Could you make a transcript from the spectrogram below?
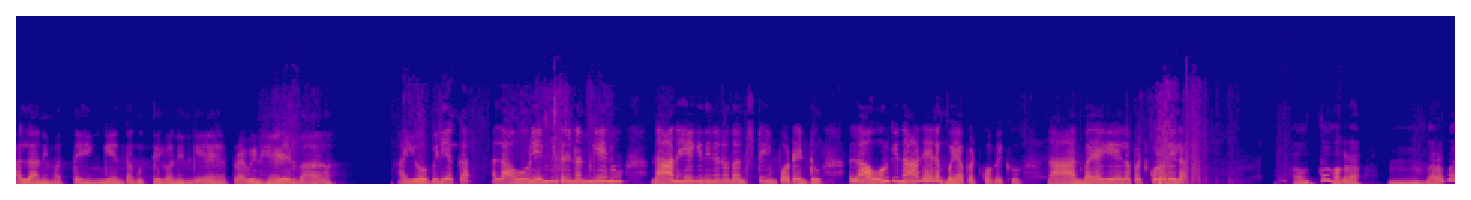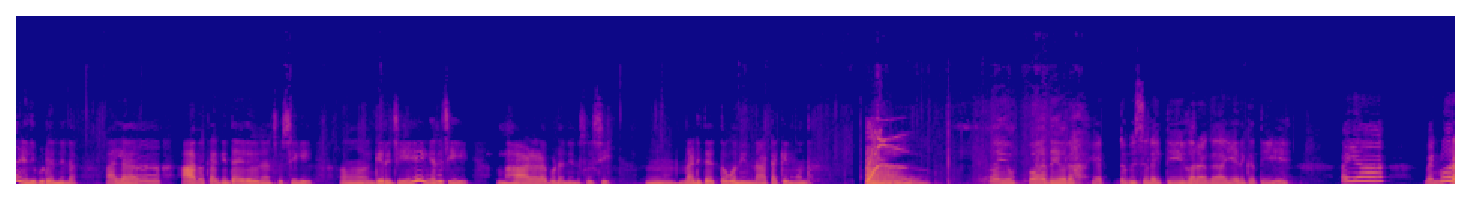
ಅಲ್ಲ ನಿಮ್ಮ ಅತ್ತೆ ಹಿಂಗೆ ಅಂತ ಗೊತ್ತಿಲ್ವಾ ನಿನಗೆ? ಪ್ರವೀಣ್ ಹೇಳಿಲ್ವಾ? ಅಯ್ಯೋ ಬಿಡಿ ಅಕ್ಕ ಅಲ್ಲ ಅವ್ರು ಹೆಂಗಿದ್ರೆ ನನಗೇನು? ನಾನು ಹೇಗಿದ್ದೀನಿ ಅನ್ನೋದು ಅಷ್ಟೇ ಇಂಪಾರ್ಟೆಂಟು ಅಲ್ಲ ಅವ್ರಿಗೆ ನಾನು ಏನಕ್ಕೆ ಭಯ ಪಟ್ಕೋಬೇಕು? ನಾನು ಭಯ ಎಲ್ಲ ಪಟ್ಕೊಳ್ಳೋದಿಲ್ಲ. ಹೌದಾ ಮಗಳ? ಹ್ಞೂ ಬರಬಾರಿದೆ ಬಿಡು ನೀನು ಅಲ್ಲ, ಆಗಬೇಕಾಗಿದ್ದ ಇದು ನನ್ನ ಸೊಸಿಗೆ. ಹ್ಞೂ ಗಿರಿಜಿ ಗಿರಿಜಿ. ಭಾಳ ಬಿಡ ನಿನ್ನ ಸೊಸಿ. ಹ್ಞೂ ನಡೀತಾ ತಗೋ ನಿನ್ನ ನಾಟಕಿನ ಮುಂದೆ. ಅಯ್ಯಪ್ಪ ದೇವ್ರ ಎಷ್ಟು ಬಿಸಿಲೈತಿ ಹೊರಗ ಏನಕತಿ ಅಯ್ಯ, ಬೆಂಗಳೂರ?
